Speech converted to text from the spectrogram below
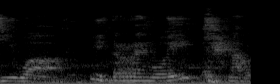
jiwa. Peter.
